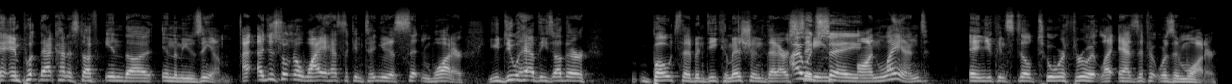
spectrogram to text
And, and put that kind of stuff in the in the museum. I, I just don't know why it has to continue to sit in water. You do have these other boats that have been decommissioned that are sitting say- on land and you can still tour through it like as if it was in water.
